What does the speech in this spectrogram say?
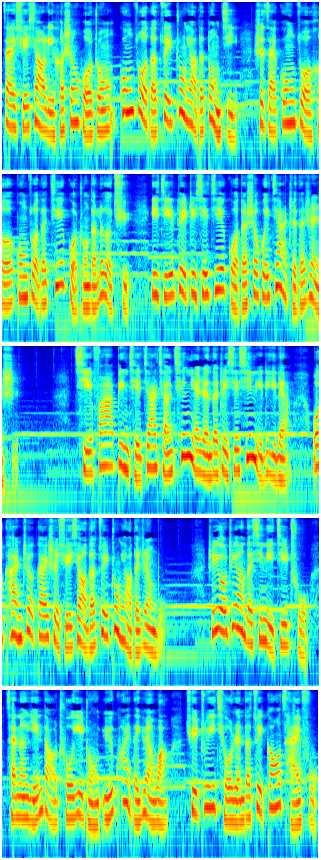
在学校里和生活中，工作的最重要的动机是在工作和工作的结果中的乐趣，以及对这些结果的社会价值的认识。启发并且加强青年人的这些心理力量，我看这该是学校的最重要的任务。只有这样的心理基础，才能引导出一种愉快的愿望，去追求人的最高财富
